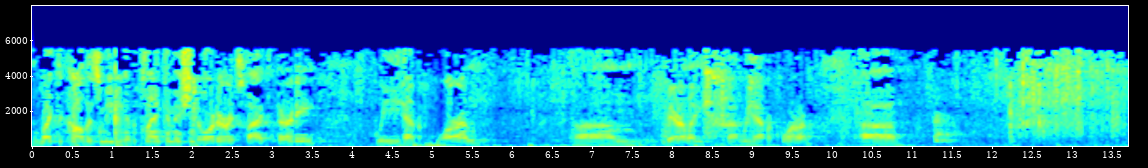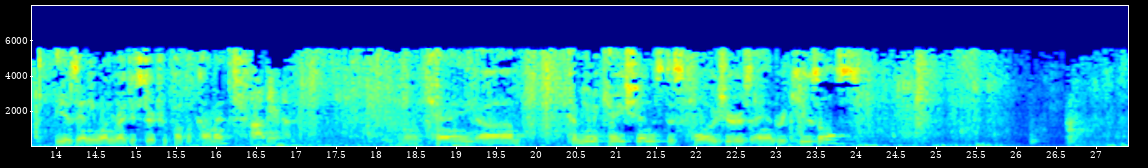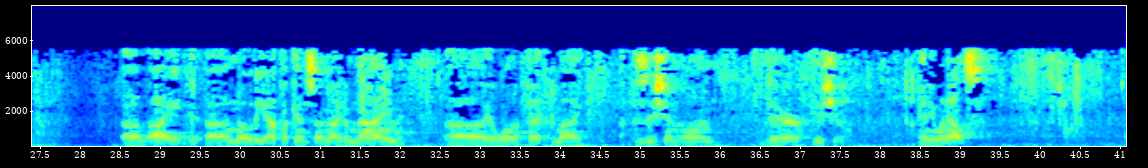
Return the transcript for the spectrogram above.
I'd like to call this meeting of the Plan Commission to order. It's 5:30. We have a quorum. Um, barely, but we have a quorum. Uh, is anyone registered for public comment? Uh, they are not. Okay. Um, communications, disclosures, and recusals. Um, I uh, know the applicants on item nine. Uh, it won't affect my position on their issue. Anyone else?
